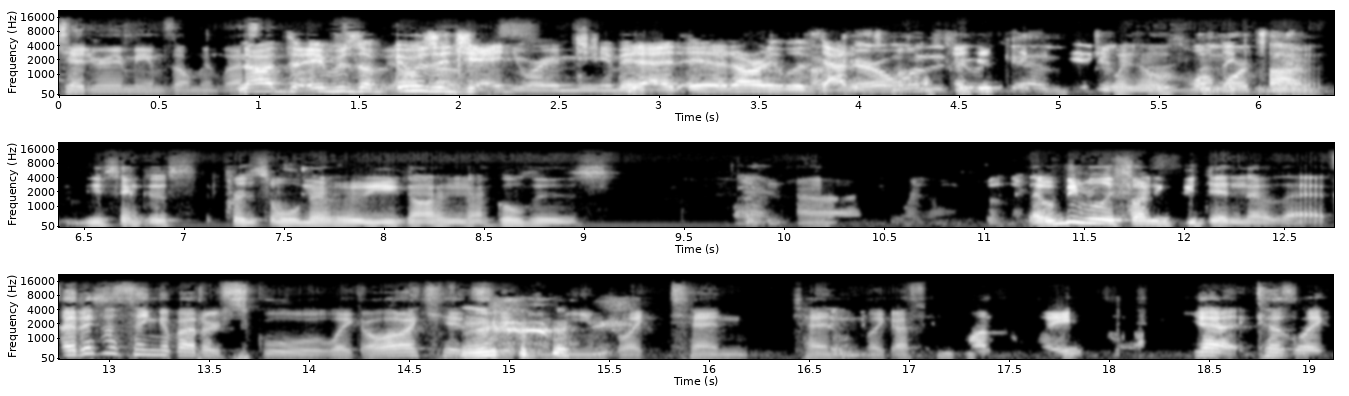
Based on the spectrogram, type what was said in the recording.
January memes only last. No, it was a it was a January meme. It had, it had already lived out its month. to do it again. Anyone For one more like, time. Do you think this principal know who Uganda Knuckles is? Uh, That would be really funny if he didn't know that. That is the thing about our school. Like a lot of kids get memes like 10, 10, like a few months late. Yeah, because like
